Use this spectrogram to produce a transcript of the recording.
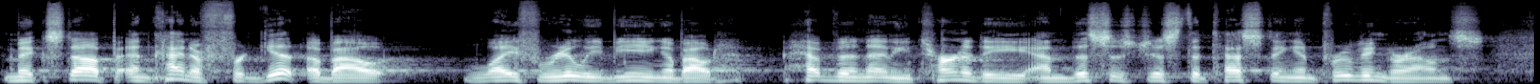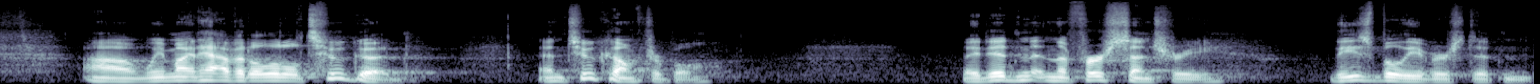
mixed up and kind of forget about life really being about heaven and eternity, and this is just the testing and proving grounds. Uh, we might have it a little too good and too comfortable. They didn't in the first century, these believers didn't.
